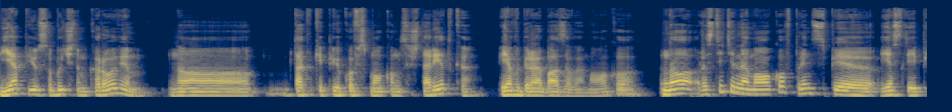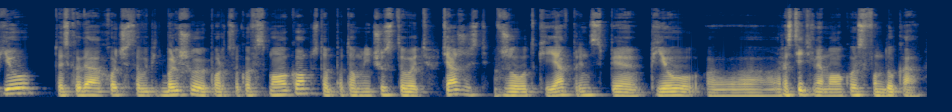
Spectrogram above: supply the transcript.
Я пью с обычным коровьем, но так как я пью кофе с молоком достаточно редко, я выбираю базовое молоко. Но растительное молоко, в принципе, если пью, то есть когда хочется выпить большую порцию кофе с молоком, чтобы потом не чувствовать тяжесть в желудке, я, в принципе, пью э, растительное молоко из фундука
